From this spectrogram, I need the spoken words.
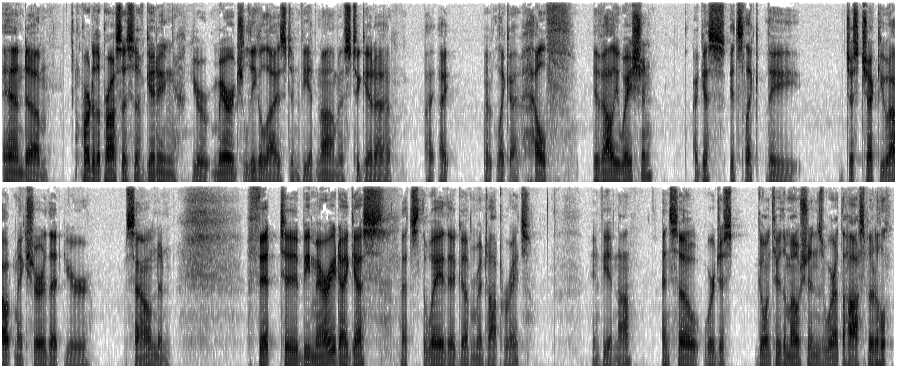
and um, part of the process of getting your marriage legalized in Vietnam is to get a, I, I, a like a health evaluation. I guess it's like they just check you out, make sure that you're sound and fit to be married. I guess that's the way the government operates in Vietnam. And so we're just going through the motions. We're at the hospital,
